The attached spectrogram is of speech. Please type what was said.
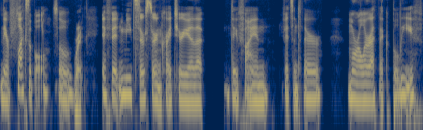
they're flexible. So right. if it meets their certain criteria that they find fits into their moral or ethic belief,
